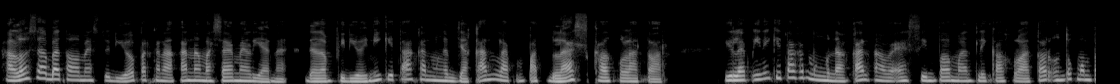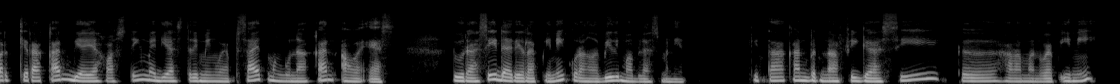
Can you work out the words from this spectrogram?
Halo sahabat Home Studio, perkenalkan nama saya Meliana. Dalam video ini kita akan mengerjakan lab 14 kalkulator. Di lab ini kita akan menggunakan AWS Simple Monthly Calculator untuk memperkirakan biaya hosting media streaming website menggunakan AWS. Durasi dari lab ini kurang lebih 15 menit. Kita akan bernavigasi ke halaman web ini,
